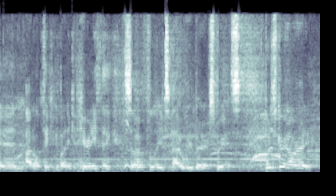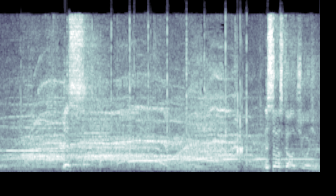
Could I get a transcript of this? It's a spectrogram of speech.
and I don't think anybody could hear anything. So hopefully tonight will be a better experience. But it's great already. Yes. This song's called Georgia.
